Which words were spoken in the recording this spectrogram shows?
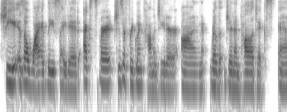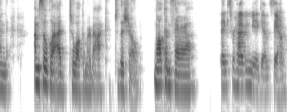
She is a widely cited expert. She's a frequent commentator on religion and politics. And I'm so glad to welcome her back to the show. Welcome, Sarah. Thanks for having me again, Sam.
